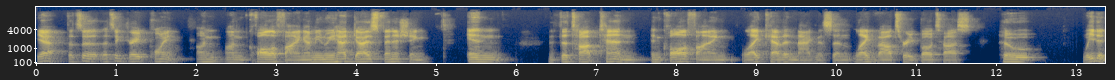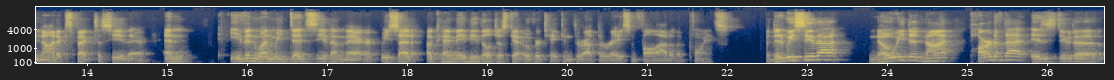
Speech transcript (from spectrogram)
Yeah, that's a that's a great point on on qualifying. I mean, we had guys finishing in the top 10 in qualifying like Kevin Magnussen, like Valtteri Bottas, who we did not expect to see there. And even when we did see them there, we said, okay, maybe they'll just get overtaken throughout the race and fall out of the points. But did we see that? No, we did not. Part of that is due to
